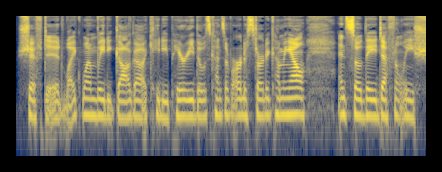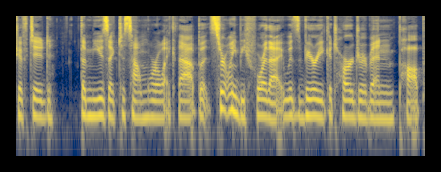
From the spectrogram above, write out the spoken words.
shifted. Like when Lady Gaga, Katy Perry, those kinds of artists started coming out, and so they definitely shifted the music to sound more like that. But certainly before that, it was very guitar driven pop.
